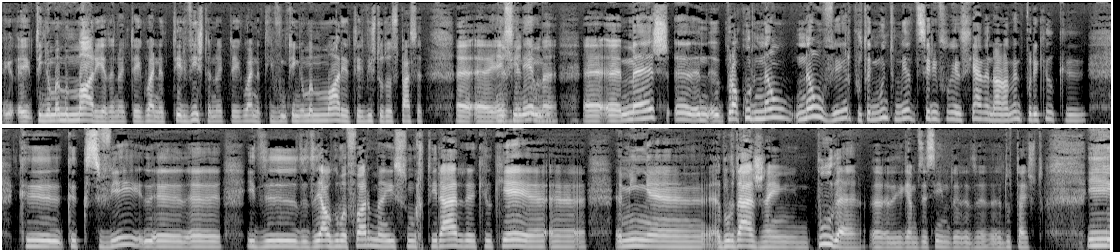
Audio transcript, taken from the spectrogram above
eu, tinha uma memória da Noite da Iguana, de ter visto a Noite da Iguana, tive, tinha uma memória de ter visto o Doce Pássaro uh, uh, em cinema, uh, mas procuro não, não ver, porque tenho muito medo de ser influenciada normalmente por aquilo que, que, que, que se vê e de, de, de, alguma forma isso me retirar aquilo que é a, a minha abordagem pura, digamos assim, do, do, do texto. E,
